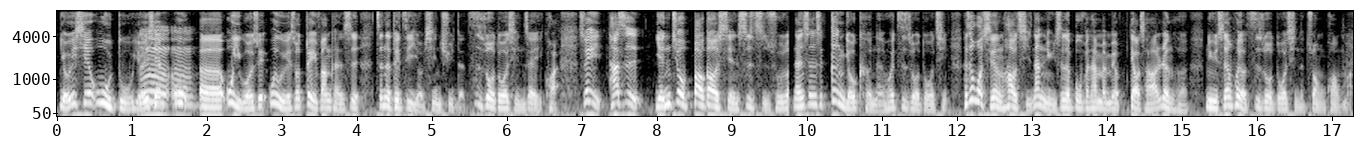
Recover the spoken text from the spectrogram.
有一些误读，有一些误、嗯嗯、呃误以为所以误以为说对方可能是真的对自己有兴趣的，自作多情这一块。所以他是研究报告显示指出，男生是更有可能会自作多情。可是我其实很好奇，那女生的部分他们没有调查到任何女生会有自作多情的状况吗？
